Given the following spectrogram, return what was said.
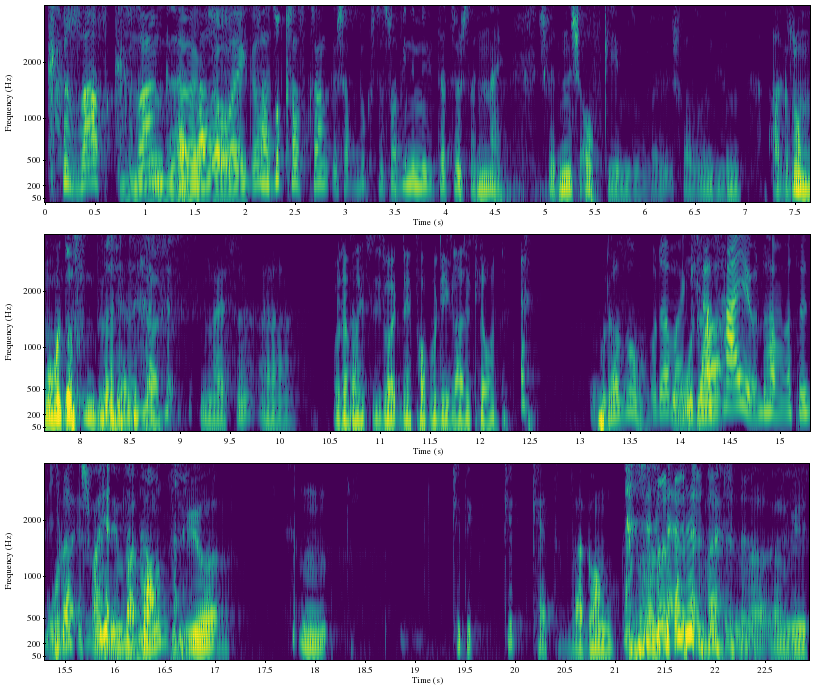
krass krank, Ja, Alter. ich. Es war so krass krank. Ich habe wirklich, das war wie eine Meditation. Ich sagte, nein, ich werde nicht aufgeben. So. Ich war so in diesem Agro-Modus ein bisschen. Krass. Weißt du? Äh, Oder meinst du, sie wollten dein Portemonnaie gerade klauen? oder so. Oder waren krass high und haben was weiß ich Oder was ich war in dem Waggon für einen Kitty Kit Kat Waggon. So, weißt du, so irgendwie.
